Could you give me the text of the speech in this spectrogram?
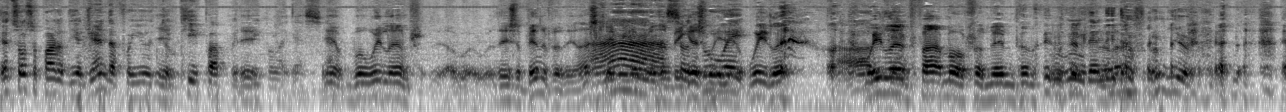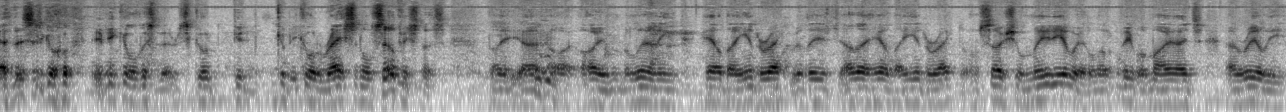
That's also part of the agenda for you to keep up with Yeah. people, I guess. Yeah, well, we learn. fr- uh, There's a benefit in us keeping Ah, up with them so because we we learn we learn far more from them than they Mhm, learn than from from you. and, and this is called, if you call this, it's called, could, could be called rational selfishness. They, uh, I, I'm learning how they interact with each other, how they interact on social media, where a lot of people my age are really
